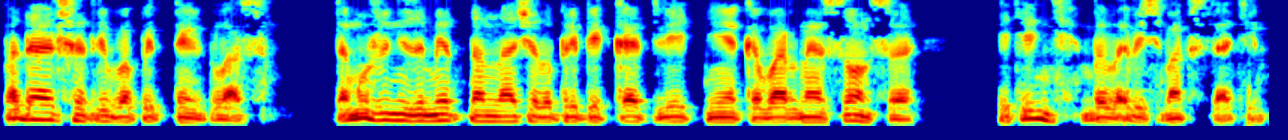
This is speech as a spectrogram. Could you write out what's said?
подальше от любопытных глаз. Тому же незаметно начало припекать летнее коварное солнце, и тень была весьма кстати.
